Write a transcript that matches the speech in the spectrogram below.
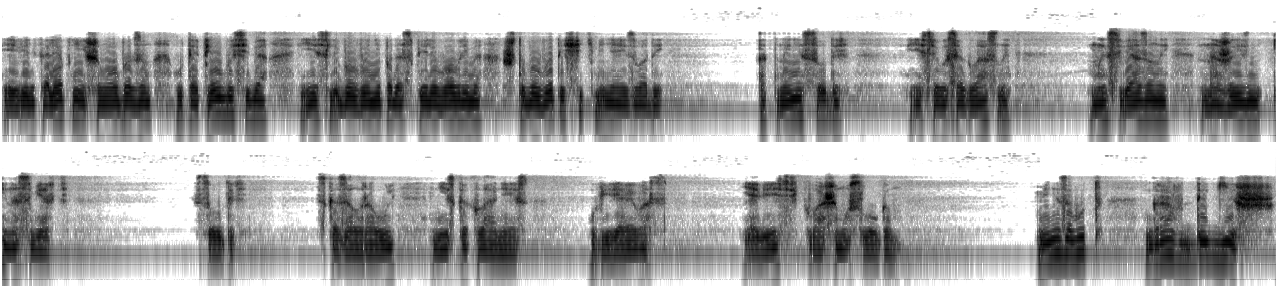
и великолепнейшим образом утопил бы себя, если бы вы не подоспели вовремя, чтобы вытащить меня из воды. Отныне, сударь, если вы согласны, мы связаны на жизнь и на смерть. «Сударь», — сказал Рауль, низко кланяясь, — «уверяю вас, я весь к вашим услугам». «Меня зовут граф Дегиш»,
